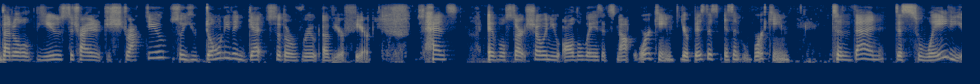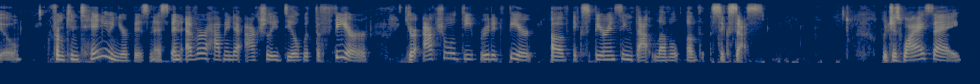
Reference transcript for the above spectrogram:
that it'll use to try to distract you so you don't even get to the root of your fear. Hence, it will start showing you all the ways it's not working, your business isn't working, to then dissuade you from continuing your business and ever having to actually deal with the fear, your actual deep rooted fear of experiencing that level of success. Which is why I say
